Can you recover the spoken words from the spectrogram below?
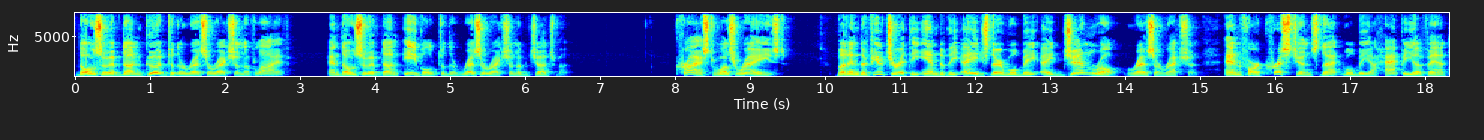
Those who have done good to the resurrection of life, and those who have done evil to the resurrection of judgment. Christ was raised, but in the future, at the end of the age, there will be a general resurrection. And for Christians, that will be a happy event.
